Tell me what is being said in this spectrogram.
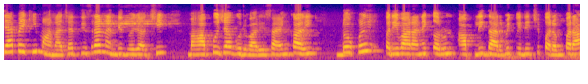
त्यापैकी मानाच्या तिसऱ्या नंदीध्वजाची महापूजा गुरुवारी सायंकाळी डोकळे परिवाराने करून आपली धार्मिक विधीची परंपरा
